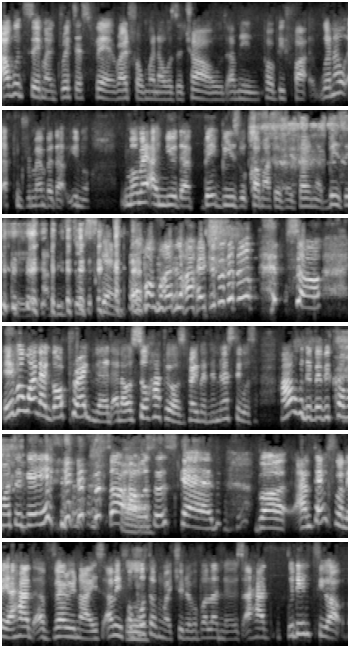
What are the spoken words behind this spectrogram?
I would say my greatest fear right from when I was a child. I mean, probably five, when I, I could remember that you know the moment I knew that babies would come out of vagina, basically, I've been so scared all my life. so even when I got pregnant and I was so happy I was pregnant, the next thing was, how would the baby come out again? so I was so scared. But and thankfully I had a very nice I mean for mm. both of my children, Babola knows, I had within two hours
